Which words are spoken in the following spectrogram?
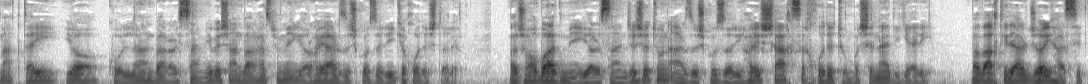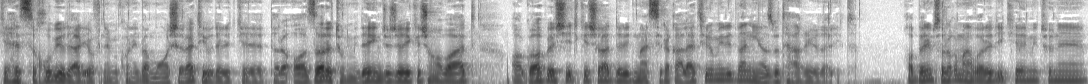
مقطعی یا کلا برای سمی بشن بر حسب معیارهای ارزش‌گذاری که خودش داره. و شما باید معیار سنجشتون ارزش‌گذاری های شخص خودتون باشه نه دیگری. و وقتی در جایی هستید که حس خوبی رو دریافت نمی‌کنید و معاشرتی رو دارید که داره آزارتون میده اینجا جایی که شما باید آگاه بشید که شاید دارید مسیر غلطی رو میرید و نیاز به تغییر دارید. خب بریم سراغ مواردی که می‌تونه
